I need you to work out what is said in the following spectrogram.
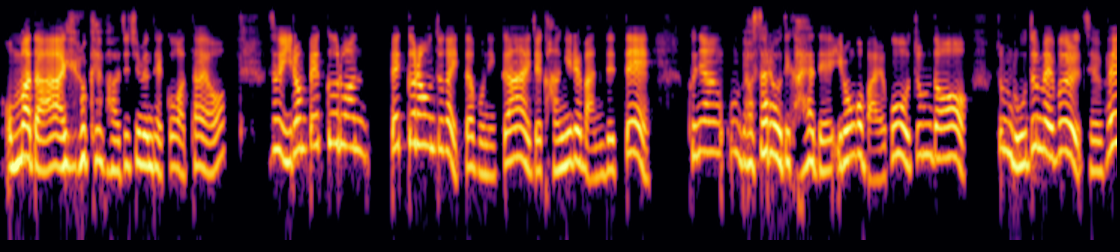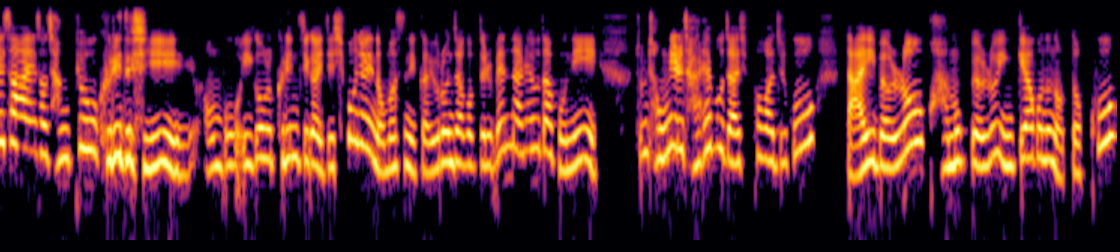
엄마다.' 이렇게 봐 주시면 될 것 같아요. 그래서 이런 백그라운 백그라운드가 있다 보니까 이제 강의를 만들 때 그냥 음 '몇 살에 어디 가야 돼.' 이런 거 말고 좀더좀 로드맵을 제 회사에서 장표 그리듯이 어 뭐 이걸 그린 지가 이제 15 년이 넘었으니까 요런 작업들을 맨날 해 오다 보니 '좀 정리를 잘 해 보자.' 싶어 가지고 나이별로 과목별로 인기학원은 어떻고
